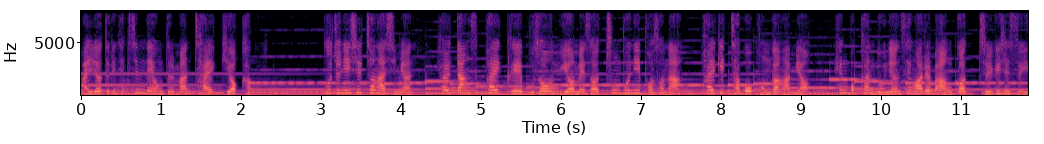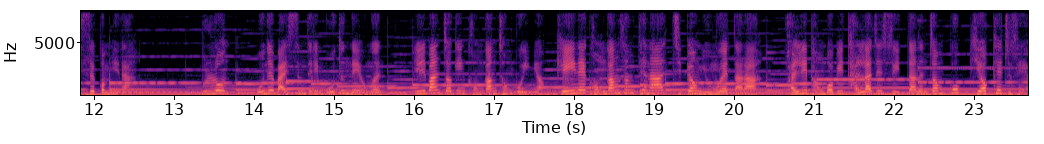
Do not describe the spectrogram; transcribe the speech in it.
알려드린 핵심 내용들만 잘 기억하고 꾸준히 실천하시면 혈당 스파이크의 무서운 위험에서 충분히 벗어나 활기차고 건강하며 행복한 노년 생활을 마음껏 즐기실 수 있을 겁니다. 물론 오늘 말씀드린 모든 내용은 일반적인 건강 정보이며 개인의 건강 상태나 질병 유무에 따라 관리 방법이 달라질 수 있다는 점 꼭 기억해 주세요.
